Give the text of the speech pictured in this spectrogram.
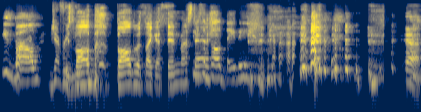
he's bald Jeffrey He's bald, bald with like a thin mustache. He's a bald baby. yeah.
